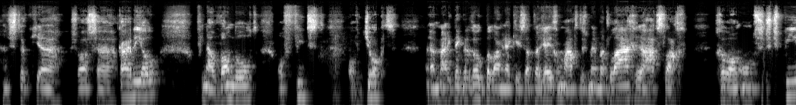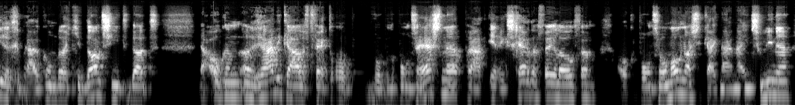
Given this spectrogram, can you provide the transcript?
een stukje zoals uh, cardio. Of je nou wandelt, of fietst, of jogt. Eh, maar ik denk dat het ook belangrijk is dat we regelmatig dus met wat lagere hartslag gewoon onze spieren gebruiken. Omdat je dan ziet dat ja, ook een, een radicaal effect op bijvoorbeeld op onze hersenen. Praat Erik Scherder veel over. Ook op onze hormonen als je kijkt naar, naar insuline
